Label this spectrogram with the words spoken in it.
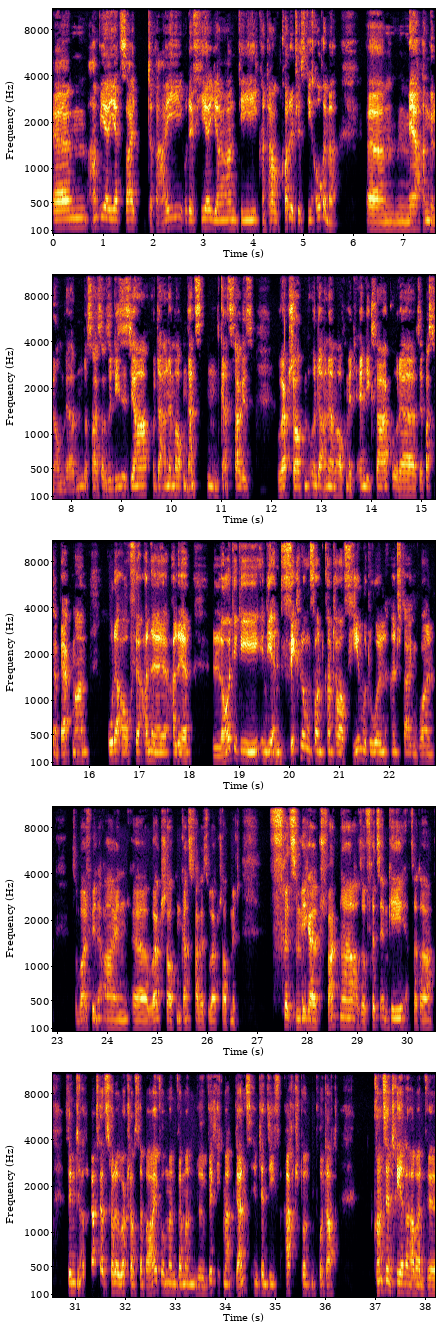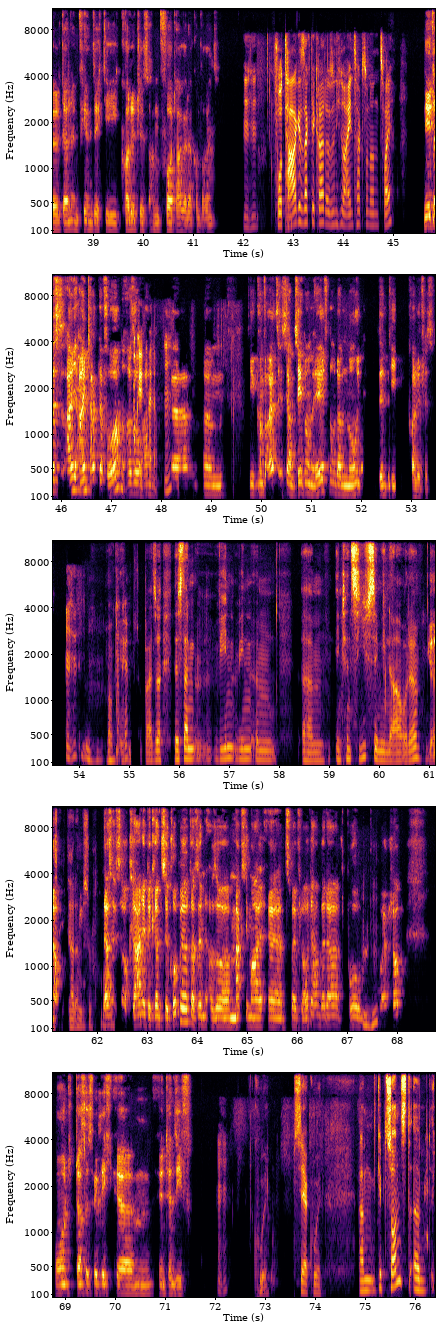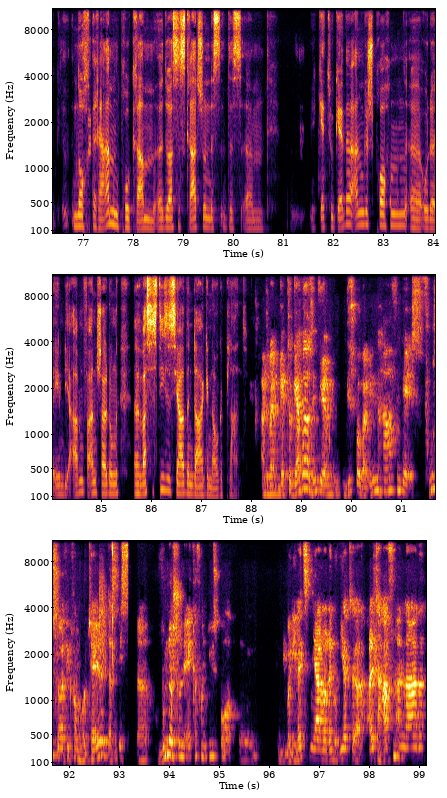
ähm, haben wir jetzt seit drei oder vier Jahren die Contao Colleges, die auch immer ähm, mehr angenommen werden. Das heißt also dieses Jahr unter anderem auch ein, ganz, ein Ganztages-Workshop, unter anderem auch mit Andy Clark oder Sebastian Bergmann oder auch für alle, alle Leute, die in die Entwicklung von Contao 4 Modulen einsteigen wollen, zum Beispiel ein äh, Workshop, ein Ganztagesworkshop mit Fritz Michael Schwantner, also Fritz MG etc. sind also ganz, ganz tolle Workshops dabei, wo man, wenn man wirklich mal ganz intensiv acht Stunden pro Tag konzentriert arbeiten will, dann empfehlen sich die Colleges am Vortage der Konferenz. Mhm. Vor Tage sagt ihr gerade, also nicht nur einen Tag, sondern zwei? Nee, das ist ein, ein Tag davor. Also okay, ein, mhm. ähm, die Konferenz ist ja am 10. und am 11. und am 9. sind die Colleges. Mhm. mhm. Okay, okay, super. Also das ist dann wie ein, wie ein ähm, ähm, Intensivseminar, oder? Genau. Da dann Wow. Das ist auch kleine begrenzte Gruppe. Das sind also maximal äh, zwölf Leute haben wir da pro mhm. Workshop. Und das ist wirklich ähm, intensiv. Mhm. Cool. Sehr cool. Ähm, Gibt es sonst ähm, noch Rahmenprogramm? Äh, du hast es gerade schon das, das ähm, Get Together angesprochen äh, oder eben die Abendveranstaltung. Äh, was ist dieses Jahr denn da genau geplant? Also beim Get Together sind wir im Duisburger Innenhafen. Der ist fußläufig vom Hotel. Das ist eine wunderschöne Ecke von Duisburg. Über die letzten Jahre renovierte alte Hafenanlage.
